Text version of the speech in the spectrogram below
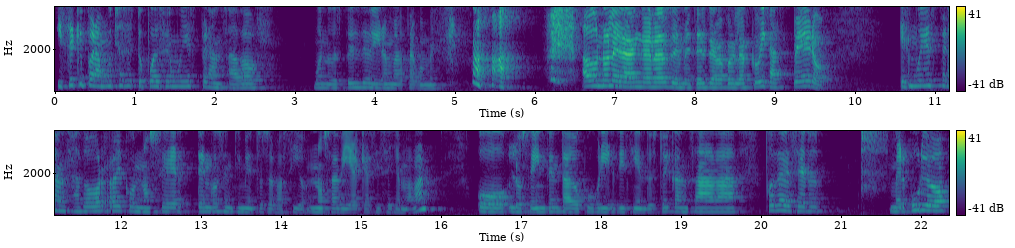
Y sé que para muchas esto puede ser muy esperanzador. Bueno, después de oír a Marta Gómez. Aún no le dan ganas de meterse abajo de las cobijas, pero es muy esperanzador reconocer tengo sentimientos de vacío. No sabía que así se llamaban. O los he intentado cubrir diciendo estoy cansada, pues debe ser mercurio,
